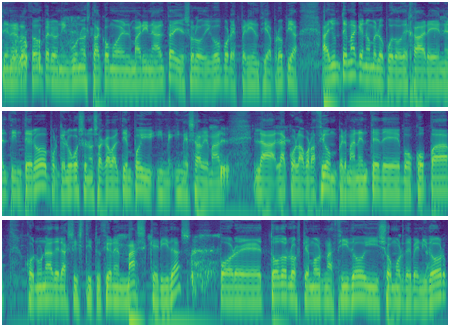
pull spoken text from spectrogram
tienes ¿no? razón, pero ninguno está como el Marina Alta y eso lo digo por experiencia propia. Hay un tema que no me lo puedo dejar en el tintero porque luego se nos acaba el tiempo y, y me, y me sabe mal. La, la colaboración permanente de Bocopa con una de las instituciones más queridas por eh, todos los que hemos nacido y somos de Benidorm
